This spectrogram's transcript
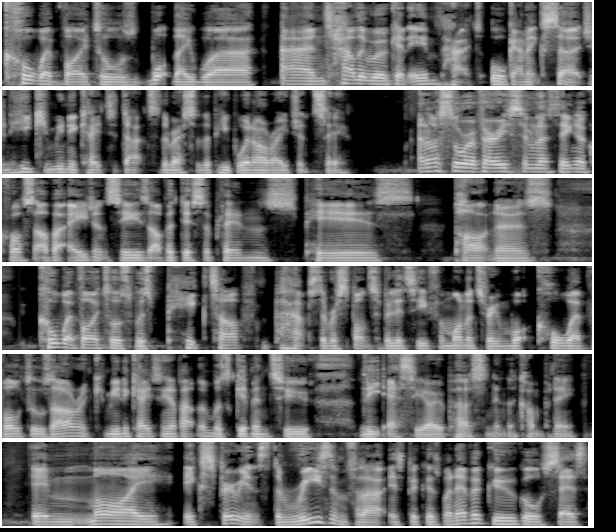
core web vitals, what they were and how they were going to impact organic search. And he communicated that to the rest of the people in our agency. And I saw a very similar thing across other agencies, other disciplines, peers, partners. Core Web Vitals was picked up. Perhaps the responsibility for monitoring what Core Web Vitals are and communicating about them was given to the SEO person in the company. In my experience, the reason for that is because whenever Google says,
